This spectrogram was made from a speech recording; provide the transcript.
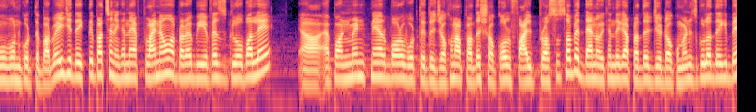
মুভ অন করতে পারব। এই যে দেখতে পাচ্ছেন, এখানে অ্যাপ্লাই নাও আপনারা বিএফএস গ্লোবালে অ্যাপয়েন্টমেন্ট নেওয়ার পরবর্তীতে যখন আপনাদের সকল ফাইল প্রসেস হবে দেন ওইখান থেকে আপনাদের যে ডকুমেন্টসগুলো দেখবে,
